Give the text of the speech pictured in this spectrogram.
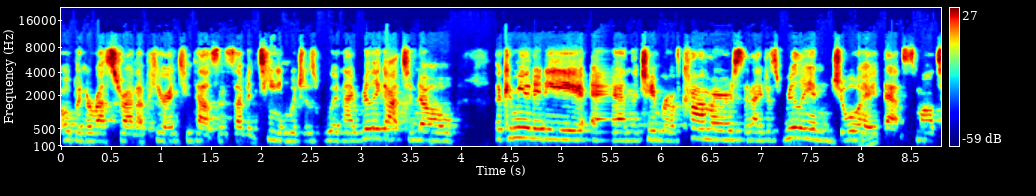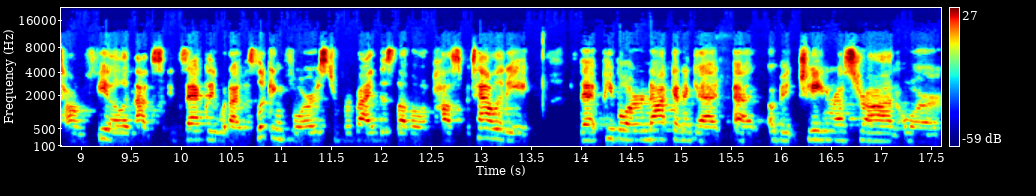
opened a restaurant up here in 2017, which is when I really got to know the community and the Chamber of Commerce. And I just really enjoyed that small town feel. And that's exactly what I was looking for is to provide this level of hospitality that people are not going to get at a big chain restaurant or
